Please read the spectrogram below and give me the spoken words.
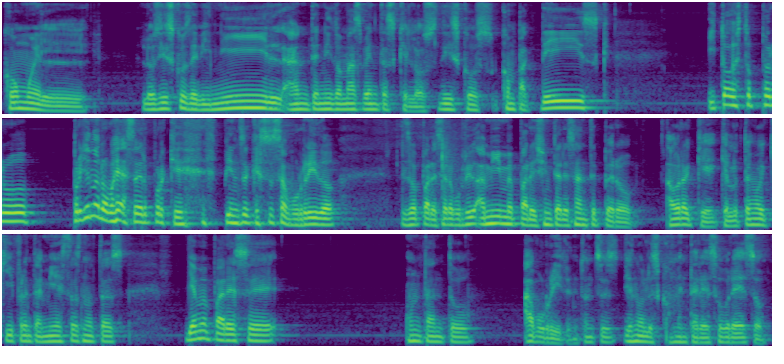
cómo los discos de vinil han tenido más ventas que los discos compact disc y todo esto, pero, pero yo no lo voy a hacer porque pienso que eso es aburrido. Les va a parecer aburrido. A mí me pareció interesante, pero ahora que, que lo tengo aquí frente a mí, estas notas, ya me parece un tanto aburrido. Entonces ya no les comentaré sobre eso.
